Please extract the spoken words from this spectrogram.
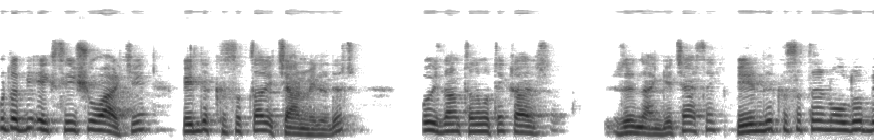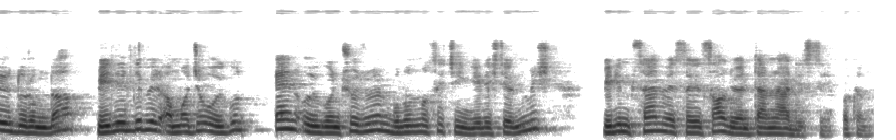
Burada bir eksiği şu var ki belli kısıtlar içermelidir. O yüzden tanımı tekrar üzerinden geçersek belirli kısıtların olduğu bir durumda belirli bir amaca uygun en uygun çözümün bulunması için geliştirilmiş bilimsel ve sayısal yöntemler listesi. Bakın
